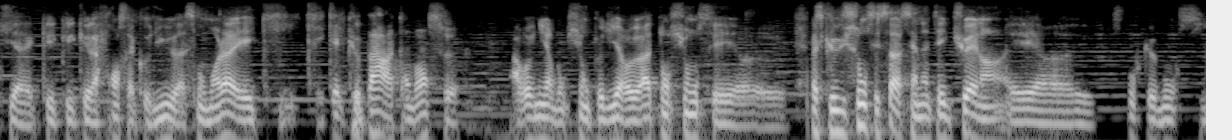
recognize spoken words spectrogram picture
qui a, que, que, la France a connu à ce moment-là et qui, qui quelque part a tendance à revenir. Donc si on peut dire euh, attention, c'est euh, parce que Husson, c'est ça, c'est un intellectuel, hein, et euh, je trouve que bon, si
